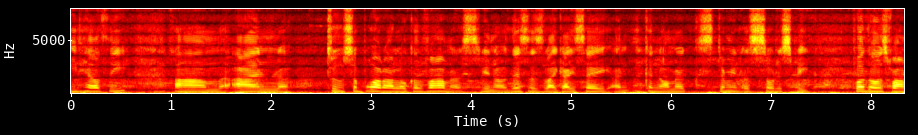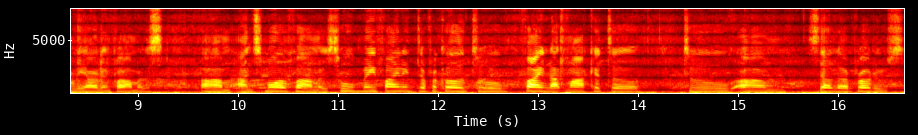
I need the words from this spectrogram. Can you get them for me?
eat healthy um, and to support our local farmers. You know, this is, like I say, an economic stimulus, so to speak, for those family island farmers um, and small farmers who may find it difficult to find that market to, to um, sell their produce.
